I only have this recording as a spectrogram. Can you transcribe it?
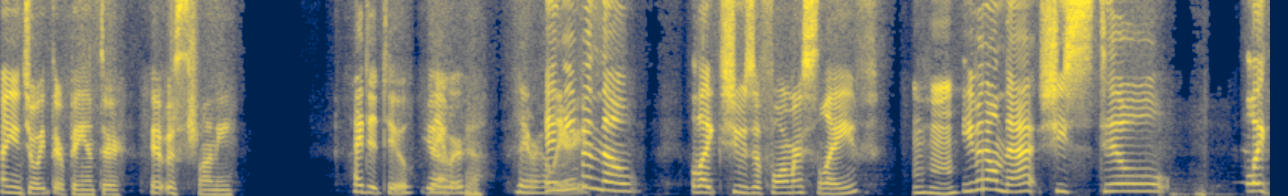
I enjoyed their banter. It was funny. I did too. Yeah. They were Yeah. they were And even though, like, she was a former slave, mm-hmm. even on that, she still, like,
